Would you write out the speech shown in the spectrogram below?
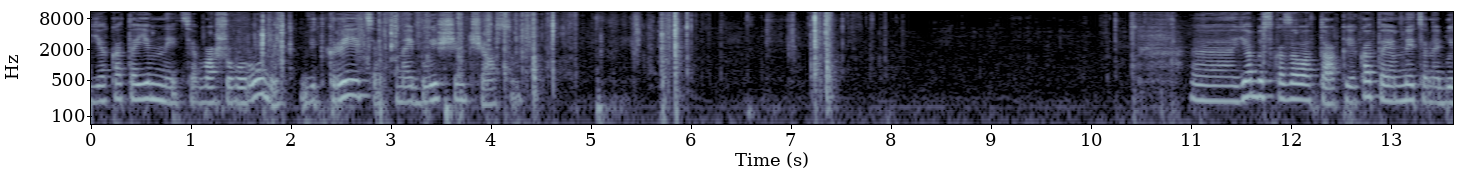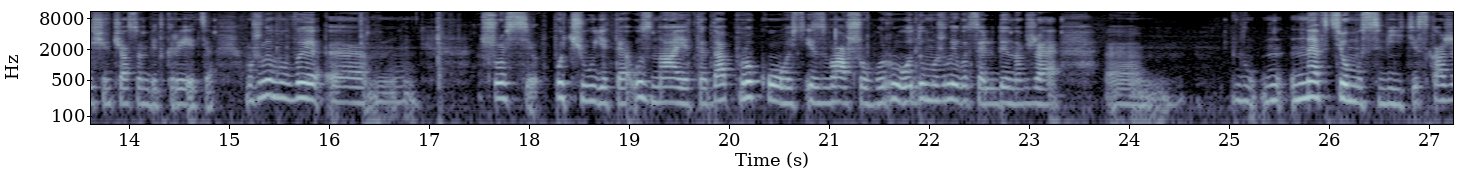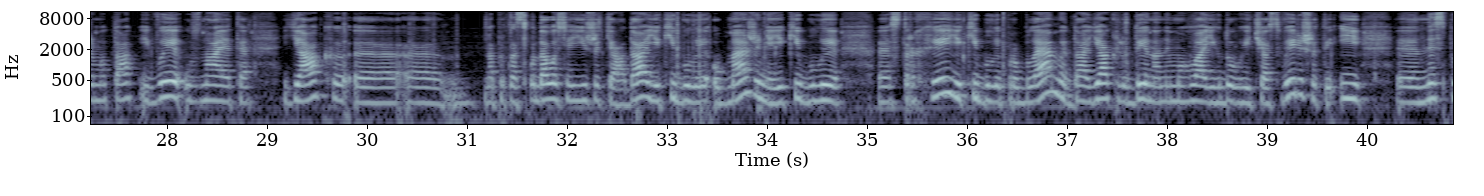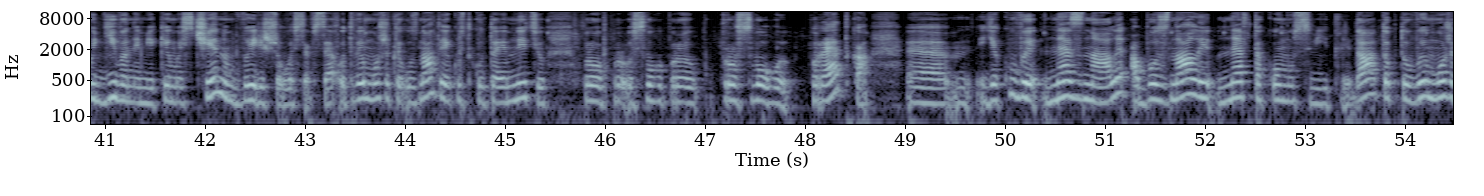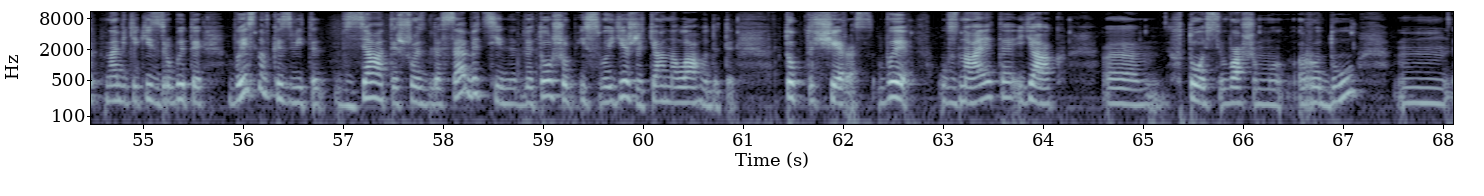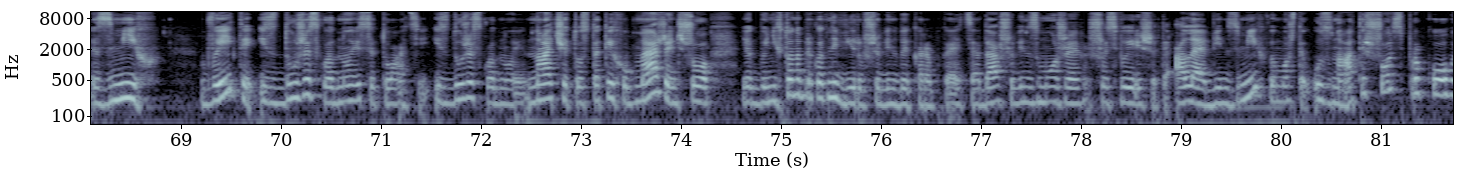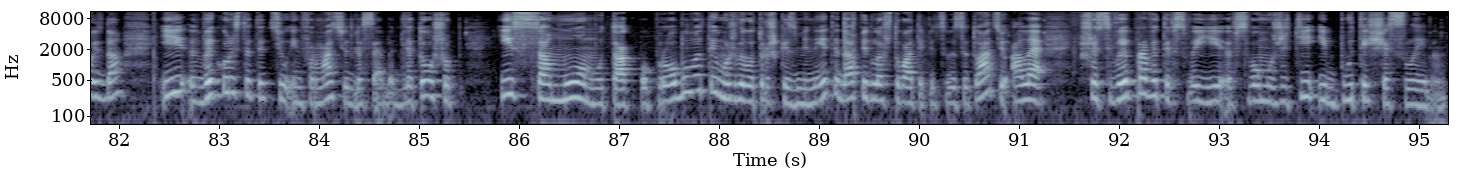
Яка таємниця вашого роду відкриється найближчим часом? Е, Я би сказала так, яка таємниця найближчим часом відкриється? Можливо, ви е, щось почуєте, узнаєте да, про когось із вашого роду. Можливо, ця людина вже е, ну, не в цьому світі, скажімо так, і ви узнаєте, як, е, е, наприклад, складалося її життя, да, які були обмеження, які були е, страхи, які були проблеми, да, як людина не могла їх довгий час вирішити, і е, несподіваним якимось чином вирішилося все. От ви можете узнати якусь таку таємницю про, про, свого, про, про свого предка, е, яку ви не знали або знали не в такому світлі. Да? Тобто ви можете навіть якісь зробити висновки звідти, взяти щось для себе цінне, для того, щоб і своє життя налагодити. Тобто, ще раз, ви узнаєте, як е, хтось у вашому роду зміг вийти із дуже складної ситуації, із дуже складної, начебто з таких обмежень, що якби ніхто, наприклад, не вірив, що він викарабкається, да, що він зможе щось вирішити. Але він зміг, ви можете узнати щось про когось, да, і використати цю інформацію для себе, для того, щоб і самому так попробувати, можливо, трошки змінити, да, підлаштувати під свою ситуацію, але щось виправити в, свої, в своєму житті і бути щасливим.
